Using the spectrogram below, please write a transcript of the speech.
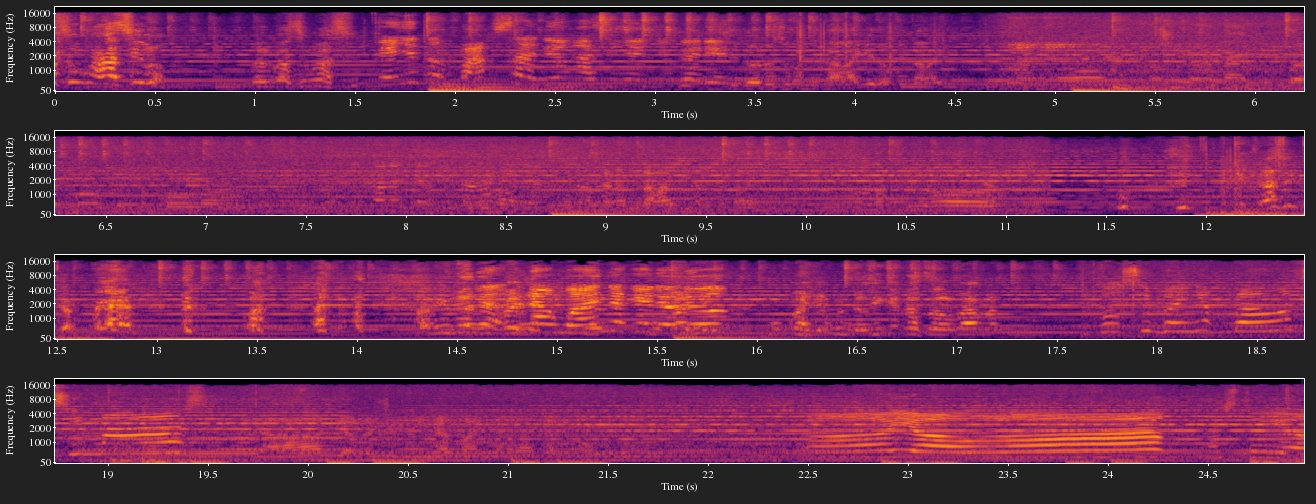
langsung ngasih loh. Dan langsung ngasih. Kayaknya terpaksa dia ngasihnya juga deh. Si Dodo suruh minta lagi dong, minta lagi. Aku buat mau ke sekolah. Jangan minta lagi, jangan minta lagi. Dikasih. Tapi dia Menang- banyak ya, Dodo. Mukanya, mendeliknya kesel banget. Dikasih banyak banget sih mas. Ya, biar rezekinya banyak lah dari Allah. Oh ya Allah, Mas tuh ya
